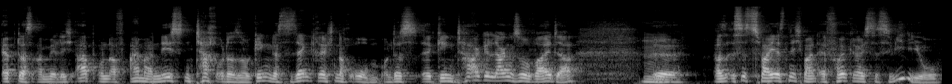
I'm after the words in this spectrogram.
appt das allmählich ab und auf einmal nächsten Tag oder so ging das senkrecht nach oben und das äh, ging tagelang so weiter. Mhm. Äh, also es ist zwar jetzt nicht mein erfolgreichstes Video,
